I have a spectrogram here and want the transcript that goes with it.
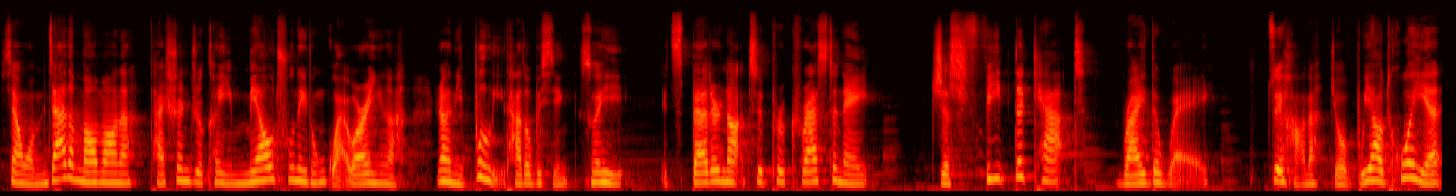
像我们家的猫猫呢，它甚至可以喵出那种拐弯音啊，让你不理它都不行。所以 it's better not to procrastinate, just feed the cat right away。最好呢就不要拖延，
